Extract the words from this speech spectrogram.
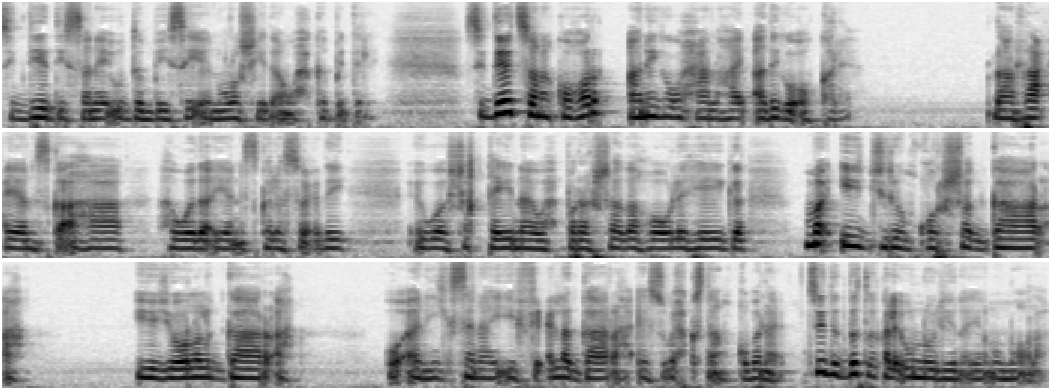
sideedii sano ee u dambeysay ee noloshayda aan wax ka bedelay sideed sano ka hor aniga waxaan ahay adiga oo kale dhaan raac ayaan iska ahaa hawada ayaan iskala socday waa shaqeynaya waxbarashada howlahayga. Ma ii jirin qorsho gaar ah iyo yoolal gaar ah oo aan hiigsanaya iyo ficlo gaar ah ee subax kasta aan qabanayo sida dadka kale u noolyihin ayaan u noolaa.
